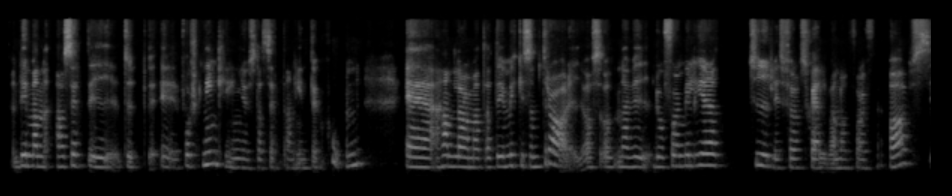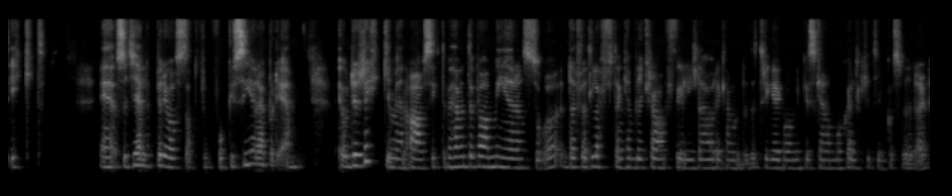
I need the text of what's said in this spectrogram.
det man har sett i typ, eh, forskning kring just att sätta en intention eh, handlar om att, att det är mycket som drar i oss och när vi då formulerar tydligt för oss själva någon form av avsikt eh, så hjälper det oss att fokusera på det. Och det räcker med en avsikt, det behöver inte vara mer än så. Därför att löften kan bli kravfyllda och det kan det trigga igång mycket skam och självkritik och så vidare.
